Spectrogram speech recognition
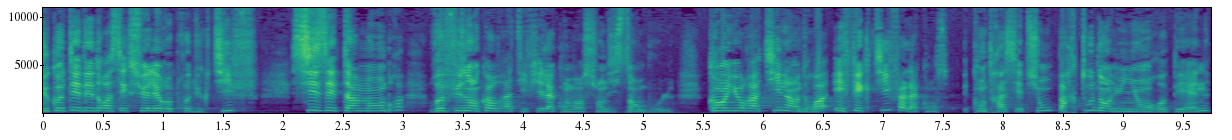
Du côté des droits sexuels et reproductifs, six États membres refusent encore de ratifier la Convention d'Istanbul. Quand y aura-t-il un droit effectif à la contraception partout dans l'Union européenne,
